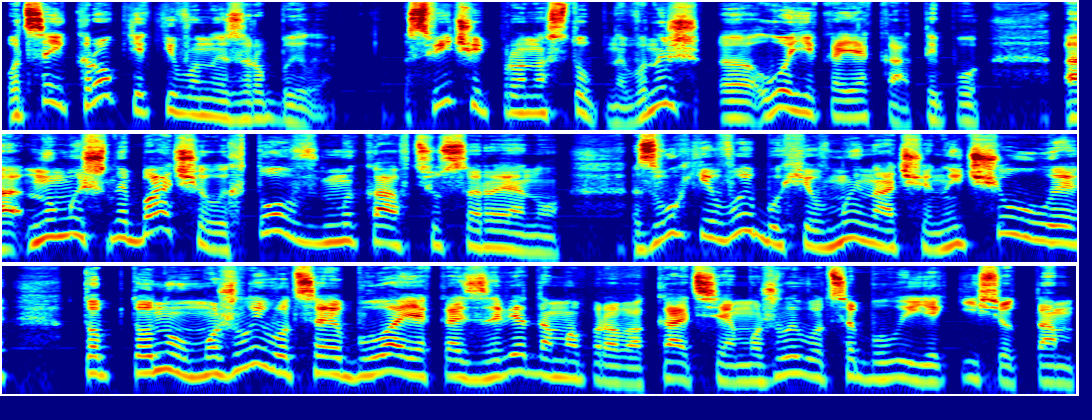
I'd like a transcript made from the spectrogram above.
Оцей крок, який вони зробили. Свідчить про наступне. Вони ж е, логіка, яка? Типу, е, ну ми ж не бачили, хто вмикав цю сирену. Звуків вибухів ми, наче, не чули. Тобто, ну можливо, це була якась завідома провокація, можливо, це були якісь от там,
